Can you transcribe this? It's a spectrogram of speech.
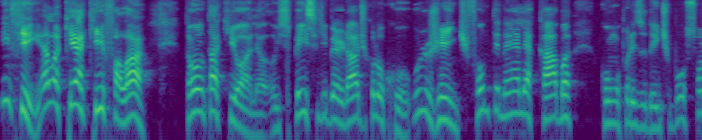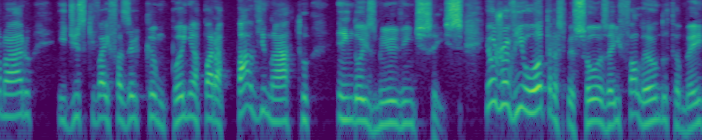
Enfim, ela quer aqui falar então tá aqui, olha, o Space Liberdade colocou: urgente, Fontenelle acaba com o presidente Bolsonaro e diz que vai fazer campanha para Pavinato em 2026. Eu já vi outras pessoas aí falando também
